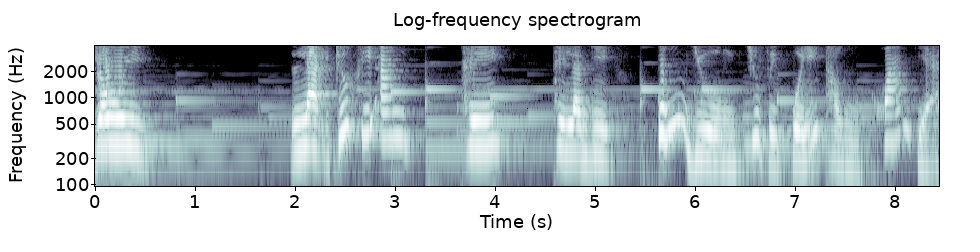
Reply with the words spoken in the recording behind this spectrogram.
Rồi lại trước khi ăn, thì thì làm gì? Cúng dường chư vị quỷ thần khoáng dạ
